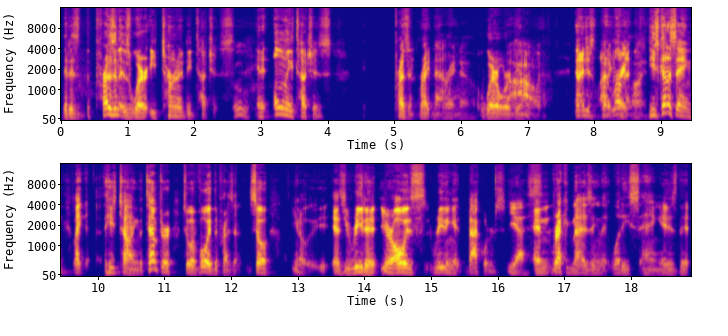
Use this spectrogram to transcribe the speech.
That is the present is where eternity touches, Ooh. and it only touches present right now, Right now. where we're dealing with. And I just What I love it. line. He's kind of saying like he's telling the tempter to avoid the present. So you know, as you read it, you're always reading it backwards Yes. and recognizing that what he's saying is that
